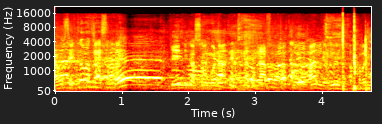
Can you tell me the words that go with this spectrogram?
aho se genda igasongo na Gendi Gasongo na ruhande rumwe akaba ari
